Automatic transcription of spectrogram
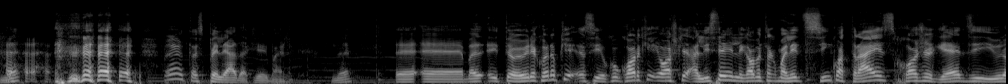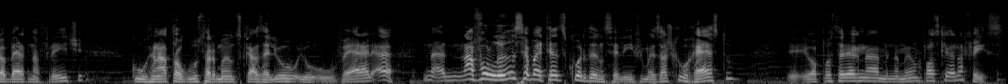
né? é, tá espelhada aqui a imagem, né? É, é, mas, então, eu iria com a Ana porque, assim, eu concordo que eu acho que a lista é legal entrar com uma linha de 5 atrás, Roger Guedes e Yuri Alberto na frente, com o Renato Augusto armando os caras ali, o, o, o Vera. É, na, na, volância vai ter a discordância ali, enfim, mas acho que o resto, eu apostaria na, na mesma aposta que a Ana fez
